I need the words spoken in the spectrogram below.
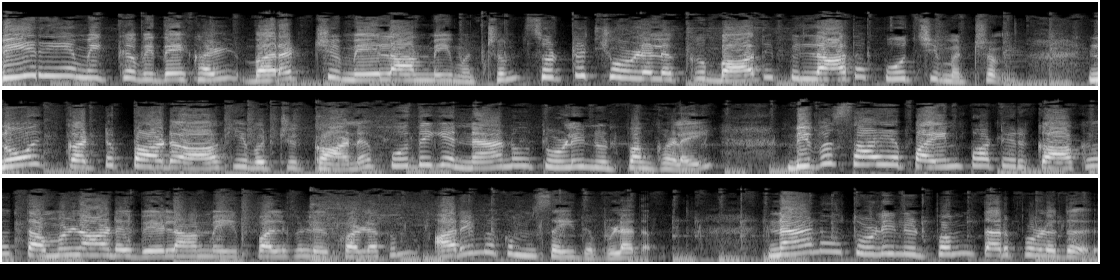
வீரியமிக்க விதைகள் வறட்சி மேலாண்மை மற்றும் சுற்றுச்சூழலுக்கு பாதிப்பில்லாத பூச்சி மற்றும் நோய் கட்டுப்பாடு ஆகியவற்றுக்கான புதிய நானோ தொழில்நுட்பங்களை விவசாய பயன்பாட்டிற்காக தமிழ்நாடு வேளாண்மை பல்கலைக்கழகம் அறிமுகம் செய்துள்ளது. நானோ தொழில்நுட்பம் தற்பொழுது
